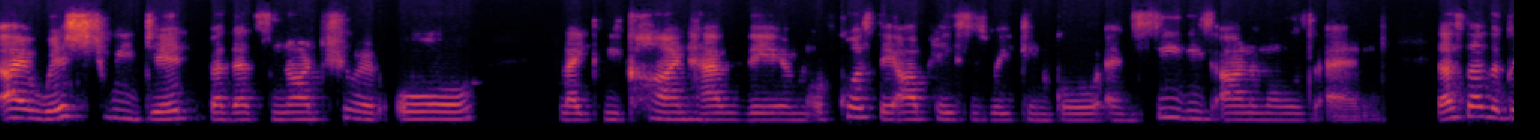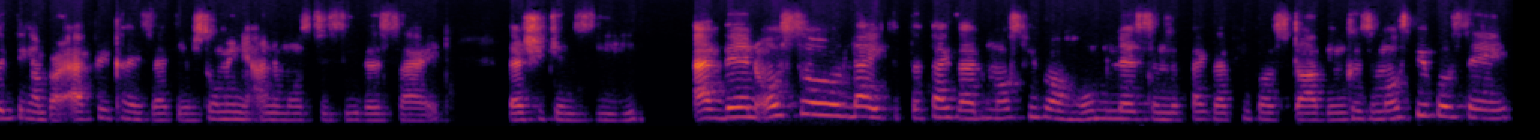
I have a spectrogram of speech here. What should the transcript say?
I wish we did, but that's not true at all. Like we can't have them. Of course, there are places where you can go and see these animals, and that's not the good thing about Africa is that there's so many animals to see this side that you can see. And then also like the fact that most people are homeless and the fact that people are starving, because most people say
